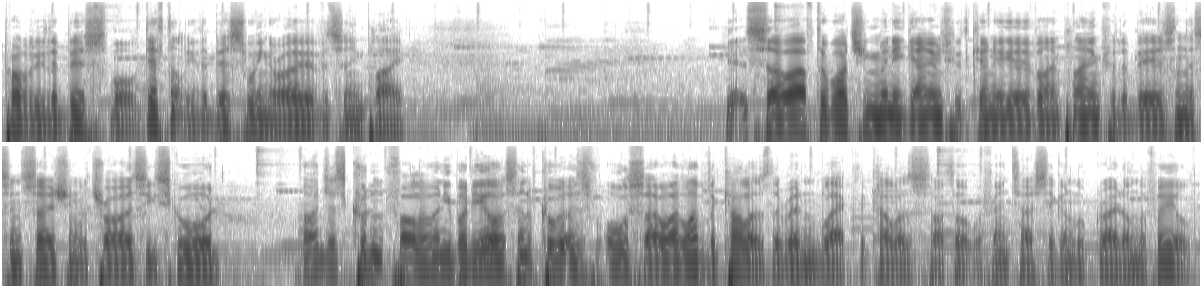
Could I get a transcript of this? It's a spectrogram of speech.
probably the best, well, definitely the best swinger I've ever seen play. Yeah, so after watching many games with Kenny Irvine playing for the Bears and the sensational tries he scored, I just couldn't follow anybody else. And of course, also I love the colours, the red and black. The colours I thought were fantastic and looked great on the field.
